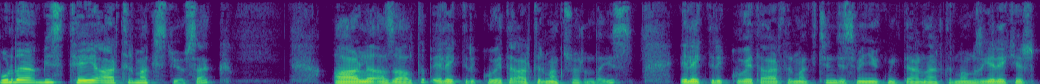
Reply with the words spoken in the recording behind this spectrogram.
Burada biz T'yi artırmak istiyorsak ağırlığı azaltıp elektrik kuvveti artırmak zorundayız. Elektrik kuvveti artırmak için cismin yük miktarını artırmamız gerekir.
